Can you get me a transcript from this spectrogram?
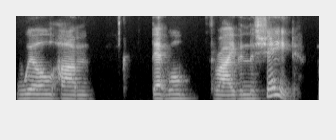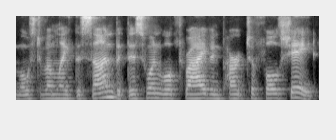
will um, that will thrive in the shade. Most of them like the sun, but this one will thrive in part to full shade.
